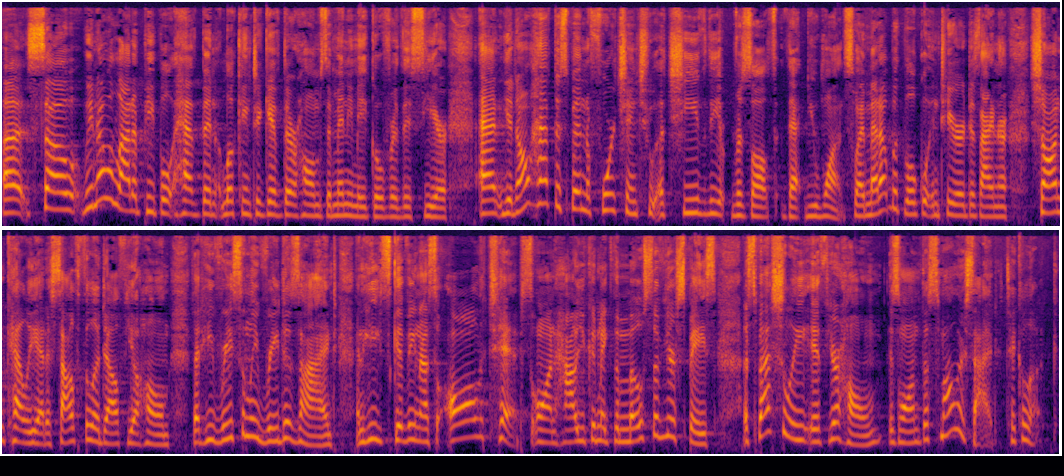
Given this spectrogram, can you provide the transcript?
Uh, so we know a lot of people have been looking to give their homes a mini makeover this year, and you don't have to spend a fortune to achieve the results that you want. So I met up with local interior designer Sean Kelly at a South Philadelphia home that he recently redesigned, and he's giving us all the tips on how you can make the most of your space, especially if your home is on the smaller side. Take a look.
